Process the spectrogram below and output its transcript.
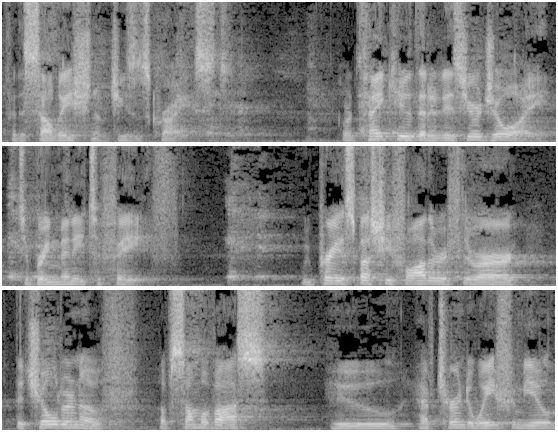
for the salvation of Jesus Christ. Lord, thank you that it is your joy to bring many to faith. We pray, especially, Father, if there are the children of, of some of us who have turned away from you,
